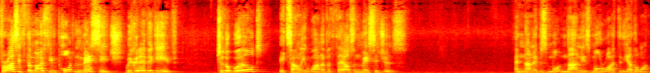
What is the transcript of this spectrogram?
For us, it's the most important message we could ever give. To the world, it's only one of a thousand messages. And none, is more, none is more right than the other one.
